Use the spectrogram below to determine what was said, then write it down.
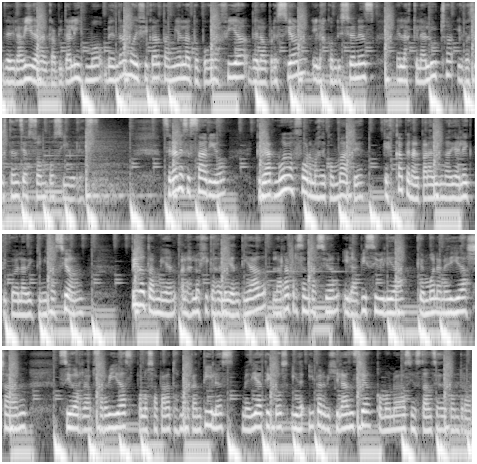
de la vida en el capitalismo vendrá a modificar también la topografía de la opresión y las condiciones en las que la lucha y resistencia son posibles. Será necesario crear nuevas formas de combate que escapen al paradigma dialéctico de la victimización, pero también a las lógicas de la identidad, la representación y la visibilidad que en buena medida ya han sido reabsorbidas por los aparatos mercantiles, mediáticos y de hipervigilancia como nuevas instancias de control.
